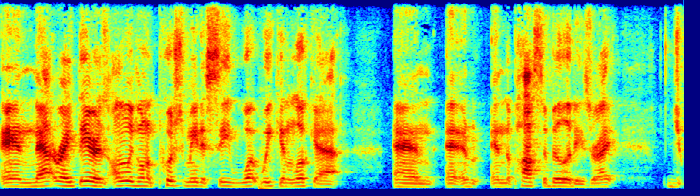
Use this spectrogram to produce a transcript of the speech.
And that right there is only going to push me to see what we can look at and and and the possibilities, right? It,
